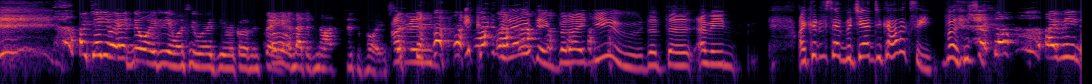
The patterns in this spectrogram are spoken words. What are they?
I genuinely had no idea what two words you were going to say, Oh. and that did not disappoint. I mean, it could have been anything, but I knew that the. I mean, I could have said Magenta Galaxy, but I mean,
